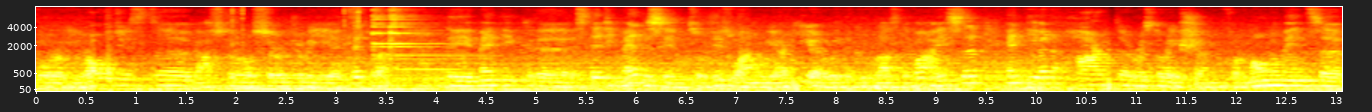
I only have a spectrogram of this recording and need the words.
for urologists, uh, gastrosurgery, etc. The medic, uh, aesthetic medicine, so this one we are here with the Q Plus device, uh, and even heart restoration for monuments, uh,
